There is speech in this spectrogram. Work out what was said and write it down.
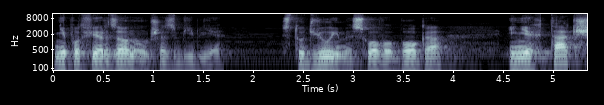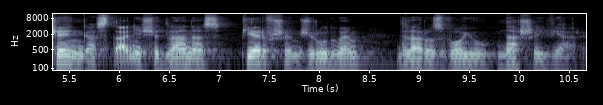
niepotwierdzoną przez Biblię. Studiujmy Słowo Boga i niech ta księga stanie się dla nas pierwszym źródłem dla rozwoju naszej wiary.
